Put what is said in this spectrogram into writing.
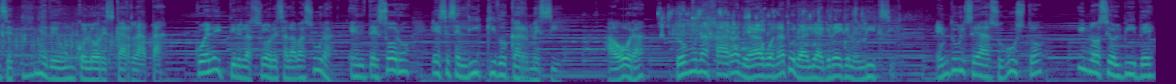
y se tiña de un color escarlata. Cuele y tire las flores a la basura. El tesoro es ese líquido carmesí. Ahora, tome una jarra de agua natural y agregue el elixir. Endulce a su gusto y no se olvide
